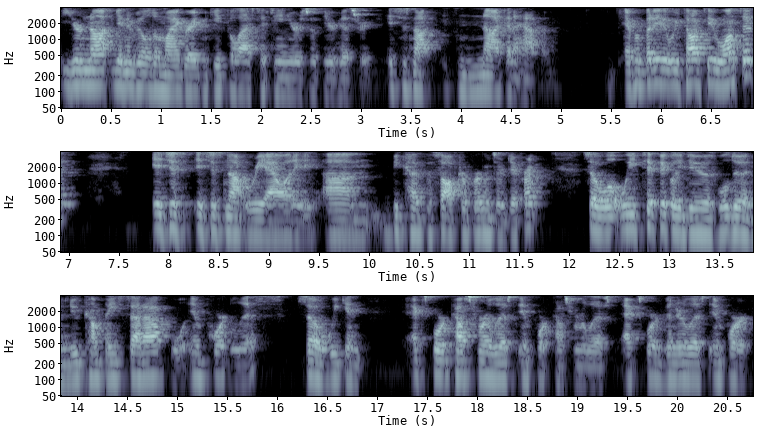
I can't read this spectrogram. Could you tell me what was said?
you're not going to be able to migrate and keep the last 15 years with your history. It's just not, it's not going to happen. Everybody that we talk to wants it. It just, it's just not reality um, because the software programs are different. So what we typically do is we'll do a new company setup. We'll import lists so we can export customer list, import customer list, export vendor list, import.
